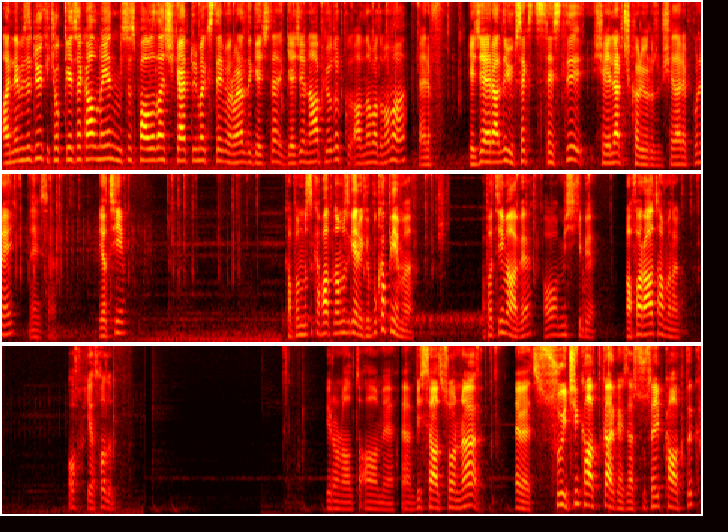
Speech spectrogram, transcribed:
Annemiz de diyor ki çok gece kalmayın. Mrs. Paula'dan şikayet duymak istemiyorum. Herhalde gece, gece ne yapıyorduk anlamadım ama. Yani gece herhalde yüksek sesli şeyler çıkarıyoruz. Bir şeyler hep bu ne? Neyse. Yatayım. Kapımızı kapatmamız gerekiyor. Bu kapıyı mı? Kapatayım abi. Oh mis gibi. Kafa rahat amına. Oh yatalım. 1.16 AM. Yani bir saat sonra evet su için kalktık arkadaşlar. Susayıp kalktık.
